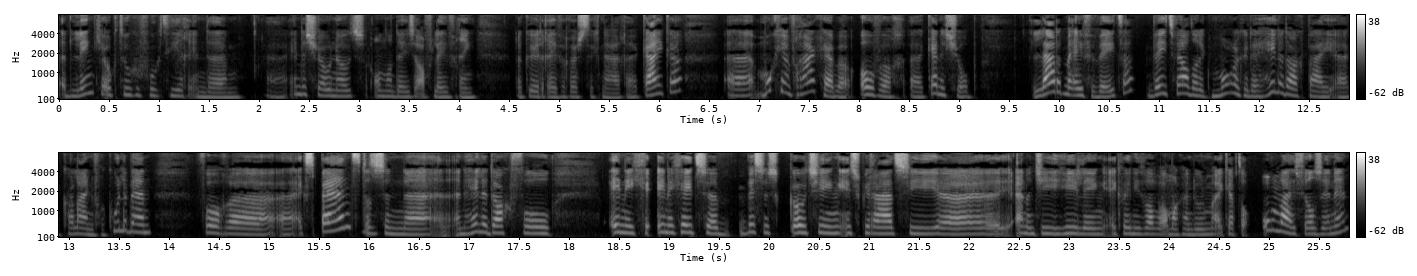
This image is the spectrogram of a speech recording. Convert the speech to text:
het linkje ook toegevoegd hier in de, in de show notes onder deze aflevering. Dan kun je er even rustig naar kijken. mocht je een vraag hebben over Kennisshop, laat het me even weten. Weet wel dat ik morgen de hele dag bij Carlijn Verkoelen ben voor Expand. Dat is een, een hele dag vol energetische business coaching, inspiratie, energy healing. Ik weet niet wat we allemaal gaan doen, maar ik heb er onwijs veel zin in.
